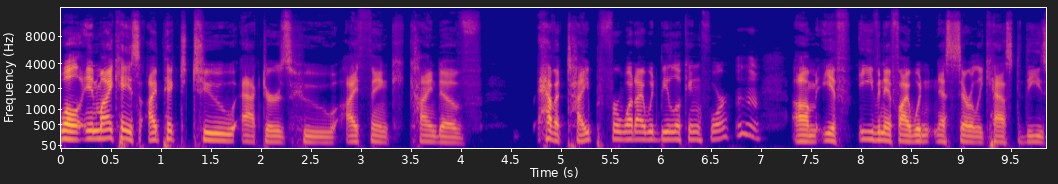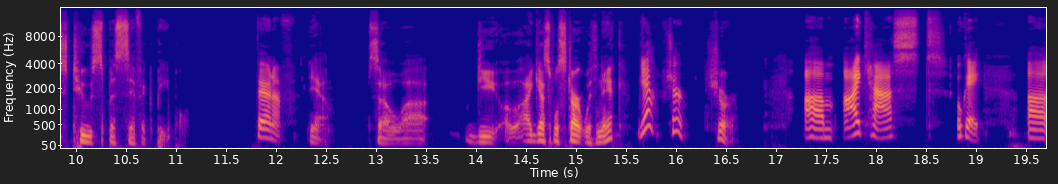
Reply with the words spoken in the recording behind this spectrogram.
Well, in my case, I picked two actors who I think kind of have a type for what I would be looking for. Mhm. Um, if even if I wouldn't necessarily cast these two specific people. Fair enough. Yeah. So, uh, do you? I guess we'll start with Nick. Yeah, sure. Sure. Um, I cast okay. Uh,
